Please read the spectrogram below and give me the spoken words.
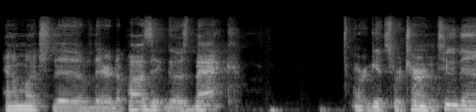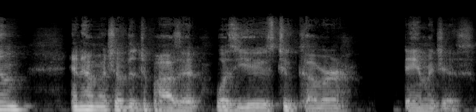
how much the, their deposit goes back or gets returned to them, and how much of the deposit was used to cover damages.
